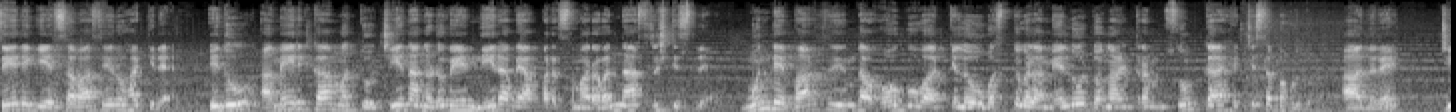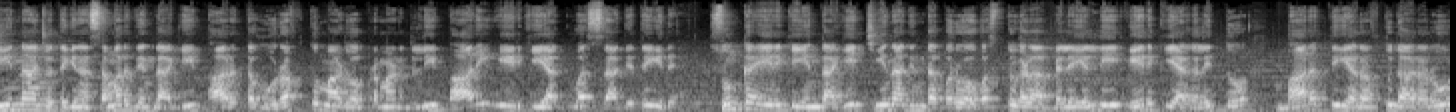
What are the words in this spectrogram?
ಸೇರಿಗೆ ಸವಾಸೇರು ಹಾಕಿದೆ. ಇದು ಅಮೆರಿಕ ಮತ್ತು ಚೀನಾ ನಡುವೆ ನೇರ ವ್ಯಾಪಾರ ಸಮರವನ್ನ ಸೃಷ್ಟಿಸಿದೆ. ಮುಂದೆ ಭಾರತದಿಂದ ಹೋಗುವ ಕೆಲವು ವಸ್ತುಗಳ ಮೇಲೂ ಡೊನಾಲ್ಡ್ ಟ್ರಂಪ್ ಸುಂಕ ಹೆಚ್ಚಿಸಬಹುದು. ಆದರೆ ಚೀನಾ ಜೊತೆಗಿನ ಸಮರದಿಂದಾಗಿ ಭಾರತವು ರಫ್ತು ಮಾಡುವ ಪ್ರಮಾಣದಲ್ಲಿ ಭಾರಿ ಏರಿಕೆಯಾಗುವ ಸಾಧ್ಯತೆ ಇದೆ. ಸುಂಕ ಏರಿಕೆಯಿಂದಾಗಿ ಚೀನಾದಿಂದ ಬರುವ ವಸ್ತುಗಳ ಬೆಲೆಯಲ್ಲಿ ಏರಿಕೆಯಾಗಲಿದ್ದು, ಭಾರತೀಯ ರಫ್ತುದಾರರು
